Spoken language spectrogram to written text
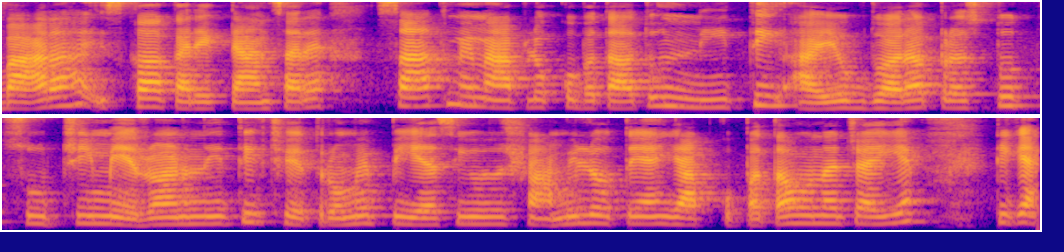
बारह इसका करेक्ट आंसर है। साथ में मैं आप लोग को बता दूँ, नीति आयोग द्वारा प्रस्तुत सूची में रणनीतिक क्षेत्रों में पी शामिल होते हैं, ये आपको पता होना चाहिए, ठीक है?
